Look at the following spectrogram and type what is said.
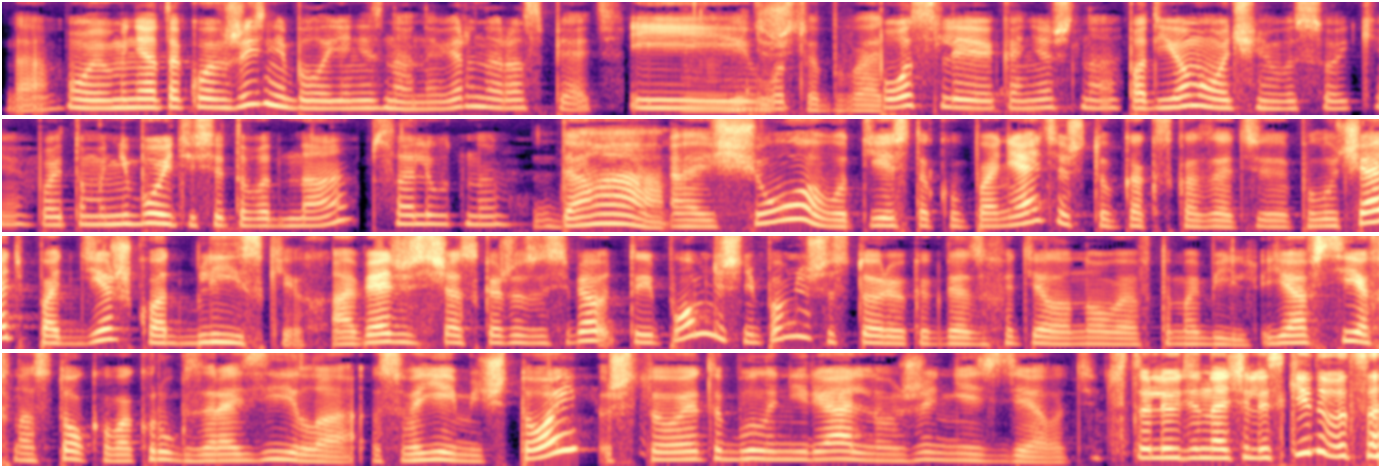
да. Ой, у меня такое в жизни было, я не знаю, наверное, раз пять. И ну, видишь, вот бывает. после, конечно, подъемы очень высокие. Поэтому не бойтесь этого дна абсолютно. Да, а еще вот есть такое понятие, что, как сказать, э, получать поддержку от близких. Опять же, сейчас скажу за себя. Ты помнишь, не помнишь историю, когда я захотела новый автомобиль? Я всех настолько вокруг заразила своей мечтой, что это было нереально уже не сделать. Что люди начали скидываться?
